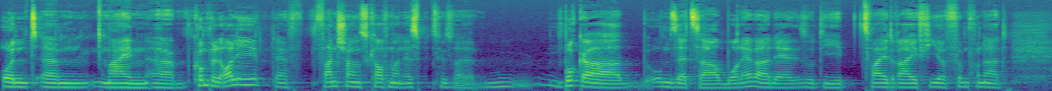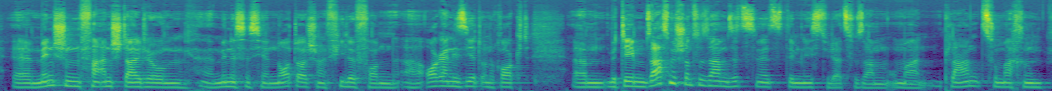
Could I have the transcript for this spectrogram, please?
Und ähm, mein äh, Kumpel Olli, der Veranstaltungskaufmann ist, beziehungsweise Booker, Umsetzer, whatever, der so die 2, 3, 4, 500 äh, Menschenveranstaltungen, äh, mindestens hier in Norddeutschland, viele von äh, organisiert und rockt. Ähm, mit dem saßen wir schon zusammen, sitzen wir jetzt demnächst wieder zusammen, um mal einen Plan zu machen.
